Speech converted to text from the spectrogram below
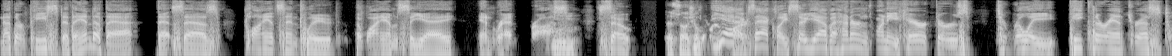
another piece to the end of that that says clients include the YMCA and Red Cross. Mm. So the social yeah part. exactly so you have 120 characters to really pique their interest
